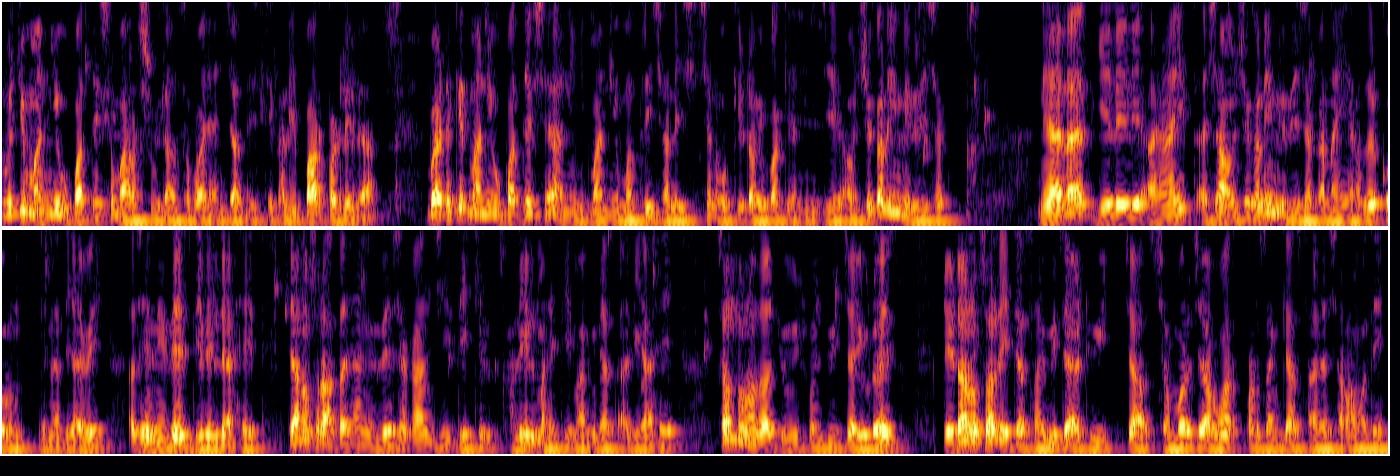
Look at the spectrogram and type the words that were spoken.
रोजी माननीय उपाध्यक्ष महाराष्ट्र विधानसभा यांच्या अध्यक्षतेखाली पार पडलेल्या बैठकीत माननीय उपाध्यक्ष आणि माननीय मंत्री शालेय शिक्षण व क्रीडा विभाग यांनी जे अंशकालीन निर्देशक न्यायालयात गेलेले नाहीत अशा अंशकालीन निर्देशकांनाही हजर करून घेण्यात यावे असे निर्देश दिलेले आहेत. त्यानुसार आता ह्या निर्देशकांची देखील खालील माहिती मागवण्यात आली आहे. सन दोन हजार चोवीस पंचवीसच्या युडाईस डेटानुसार येत्या सहावी ते आठवीच्या शंभरच्या वर पटसंख्या असणाऱ्या शाळांमध्ये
